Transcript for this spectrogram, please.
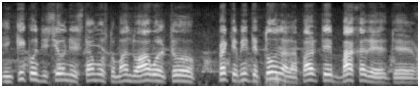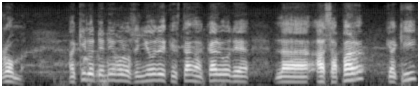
en qué condiciones estamos tomando agua, todo prácticamente toda la parte baja de, de Roma. Aquí lo tenemos los señores que están a cargo de la Azapar, que aquí,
